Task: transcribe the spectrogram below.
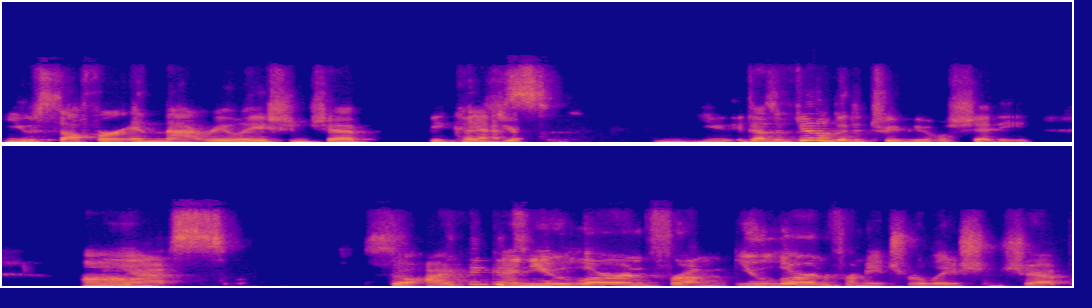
you suffer in that relationship because Yes. you're you it doesn't feel good to treat people shitty. Um, yes. So I think it's And you learn from you learn from each relationship.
